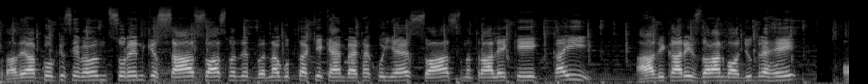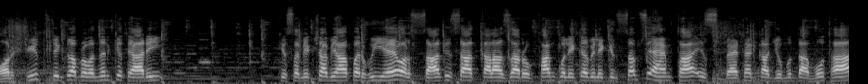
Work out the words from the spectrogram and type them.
बता दें आपको कि हेमंत सोरेन के साथ स्वास्थ्य मंत्री बन्ना गुप्ता की एक अहम बैठक हुई है। स्वास्थ्य मंत्रालय के कई अधिकारी इस दौरान मौजूद रहे और शीत श्रृंखला प्रबंधन की तैयारी की समीक्षा भी यहाँ पर हुई है और साथ ही साथ कालाजार रोकथाम को लेकर भी, लेकिन सबसे अहम था इस बैठक का जो मुद्दा वो था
